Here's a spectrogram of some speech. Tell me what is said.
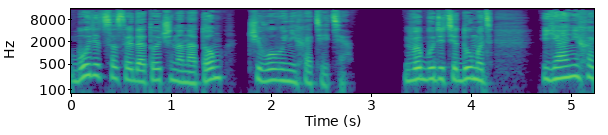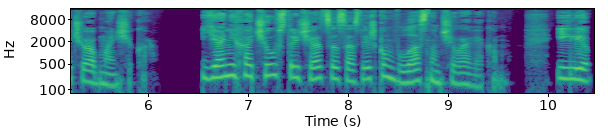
будет сосредоточено на том, чего вы не хотите. Вы будете думать «я не хочу обманщика», «я не хочу встречаться со слишком властным человеком» или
